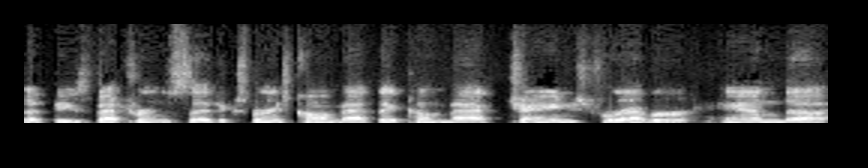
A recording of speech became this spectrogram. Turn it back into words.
that these veterans that experience combat they come back changed forever and uh,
